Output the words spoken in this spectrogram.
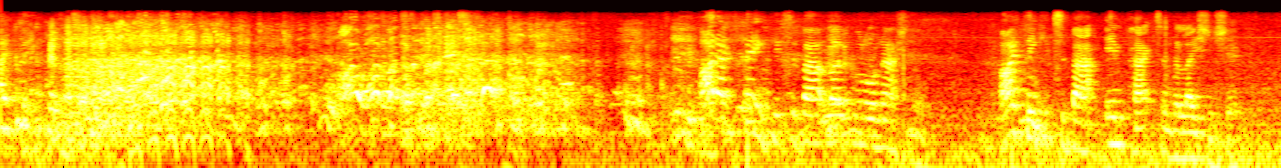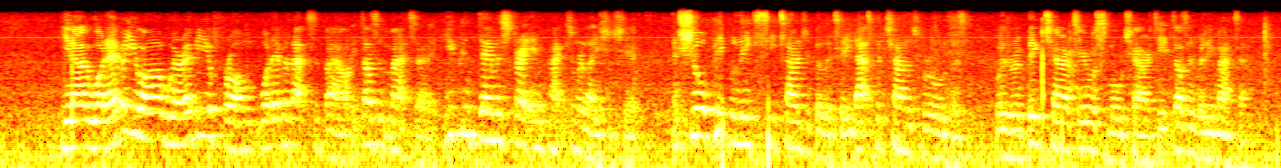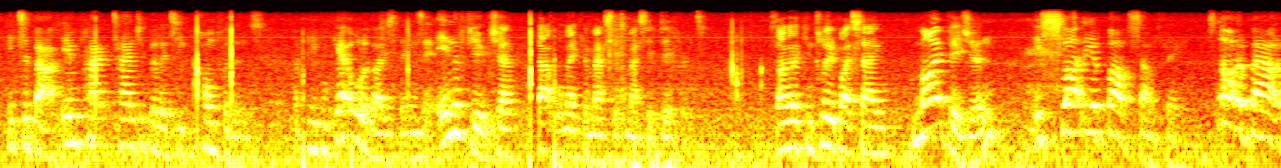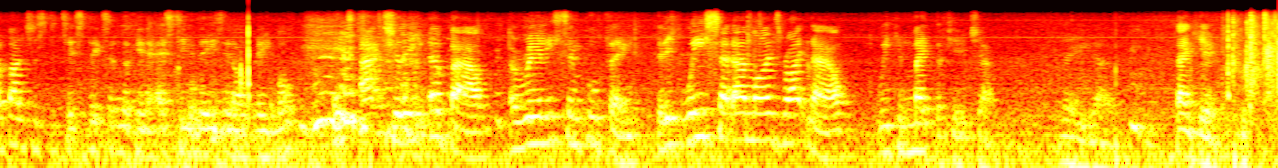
I think. all right, all right. I don't think it's about local or national. I think it's about impact and relationship. You know, whatever you are, wherever you're from, whatever that's about, it doesn't matter. If you can demonstrate impact and relationship, and sure, people need to see tangibility. That's the challenge for all of us. Whether a big charity or a small charity, it doesn't really matter. It's about impact, tangibility, confidence. And people get all of those things, and in the future, that will make a massive, massive difference. So I'm going to conclude by saying my vision is slightly above something. It's not about a bunch of statistics and looking at STDs in old people. It's actually about a really simple thing that if we set our minds right now, we can make the future. There you go. Thank you.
